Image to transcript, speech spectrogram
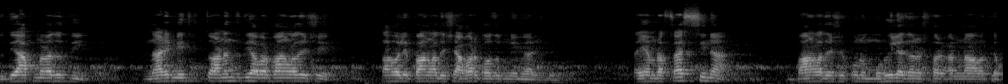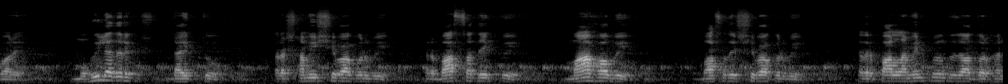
যদি আপনারা যদি নারী নেতৃত্ব আনেন যদি আবার বাংলাদেশে, তাহলে বাংলাদেশে আবার গজব নেমে আসবে। তাই আমরা চাচ্ছি না বাংলাদেশে কোনো মহিলা যেন সরকার না হতে পারে। মহিলাদের দায়িত্ব, তারা স্বামীর সেবা করবে, তারা বাচ্চা দেখবে, মা হবে, বাচ্চাদের সেবা করবে, তাদের পার্লামেন্ট পর্যন্ত যাওয়ার দরকার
